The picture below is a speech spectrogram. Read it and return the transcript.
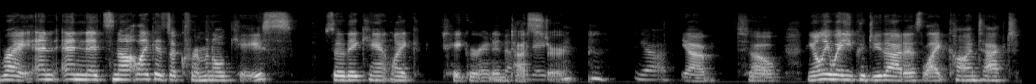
Right. And and it's not like it's a criminal case. So they can't like take her in and test her. Yeah. Yeah. So the only way you could do that is like contact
